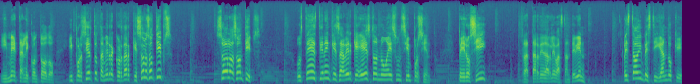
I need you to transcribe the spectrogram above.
y métanle con todo. Y por cierto, también recordar que solo son tips. Solo son tips. Ustedes tienen que saber que esto no es un 100%, pero sí tratar de darle bastante bien. He estado investigando que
